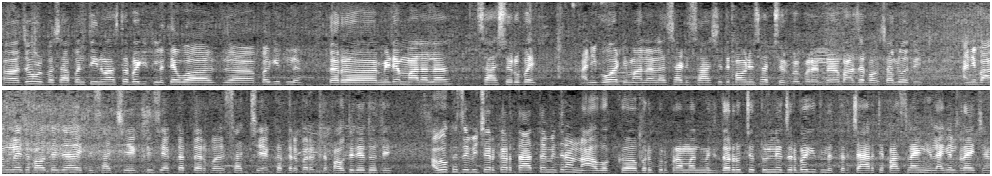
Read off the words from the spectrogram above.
अ, जवळपास आपण तीन वाजता बघितलं तेव्हा बघितलं. तर मीडियम मालाला सहाशे रुपये आणि गुवाहाटी मालाला साडेसहाशे ते पावणे सातशे रुपयेपर्यंत बाजारभाव चालू होते. आणि बांगलाच्या पावत्या ज्या आहेत ते सातशे एकतीस एकाहत्तर प- सातशे एकाहत्तरपर्यंत पावते देत होते. आवकाचा विचार करता आता मित्रांनो आवक भरपूर प्रमाणात म्हणजे दररोजच्या तुलनेत जर बघितलं तर चार ते पाच लाईनी लागेल राहायच्या.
